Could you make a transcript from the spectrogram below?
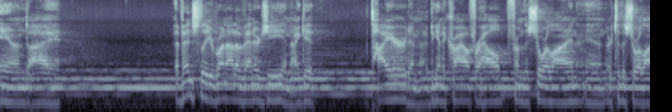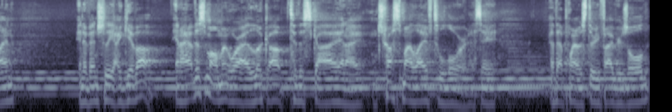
And I eventually run out of energy and I get tired and I begin to cry out for help from the shoreline and or to the shoreline. And eventually I give up. And I have this moment where I look up to the sky and I trust my life to the Lord. I say, at that point I was 35 years old.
